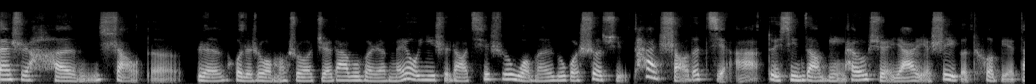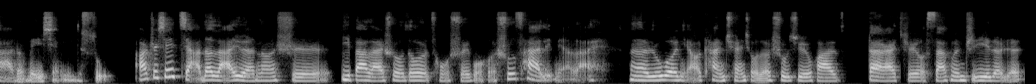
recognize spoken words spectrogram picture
但是很少的人，或者是我们说绝大部分人没有意识到，其实我们如果摄取太少的钾，对心脏病还有血压也是一个特别大的危险因素。而这些钾的来源呢，是一般来说都是从水果和蔬菜里面来。那如果你要看全球的数据的话，大概只有三分之一的人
